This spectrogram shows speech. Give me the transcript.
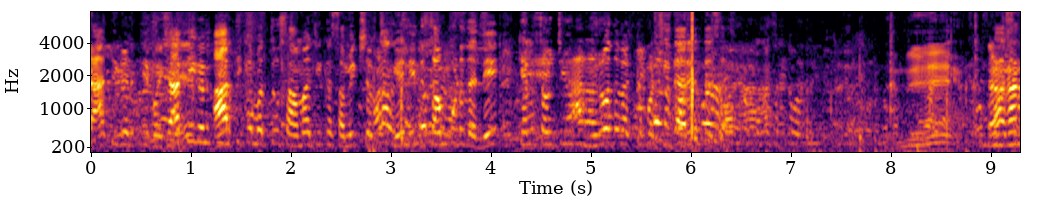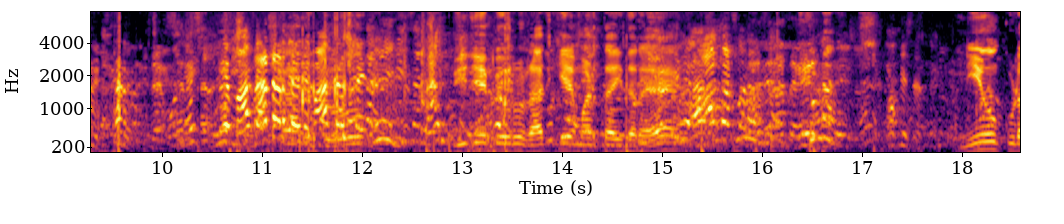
ಜಾತಿ ಗಣತಿ ಬಗ್ಗೆ ಆರ್ಥಿಕ ಮತ್ತು ಸಾಮಾಜಿಕ ಸಮೀಕ್ಷೆ ಬಗ್ಗೆ ನಿನ್ನೆ ಸಂಪುಟದಲ್ಲಿ ಕೆಲ ಸಚಿವರು ವಿರೋಧ ವ್ಯಕ್ತಪಡಿಸಿದ್ದಾರೆ ಅಂತ ಸರ್. ಬಿಜೆಪಿಯವರು ರಾಜಕೀಯ ಮಾಡ್ತಾ ಇದ್ದಾರೆ. ನೀವು ಕೂಡ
